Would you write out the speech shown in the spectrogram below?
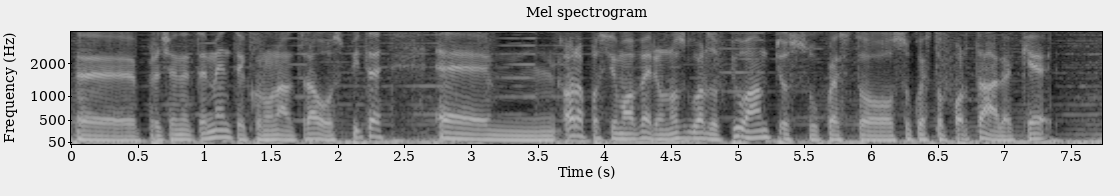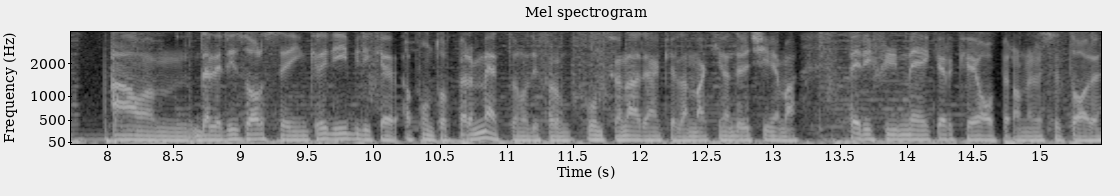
eh, precedentemente con un'altra ospite. Ehm, ora possiamo avere uno sguardo più ampio su questo, su questo portale che ha um, delle risorse incredibili che appunto permettono di far funzionare anche la macchina del cinema per i filmmaker che operano nel settore.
